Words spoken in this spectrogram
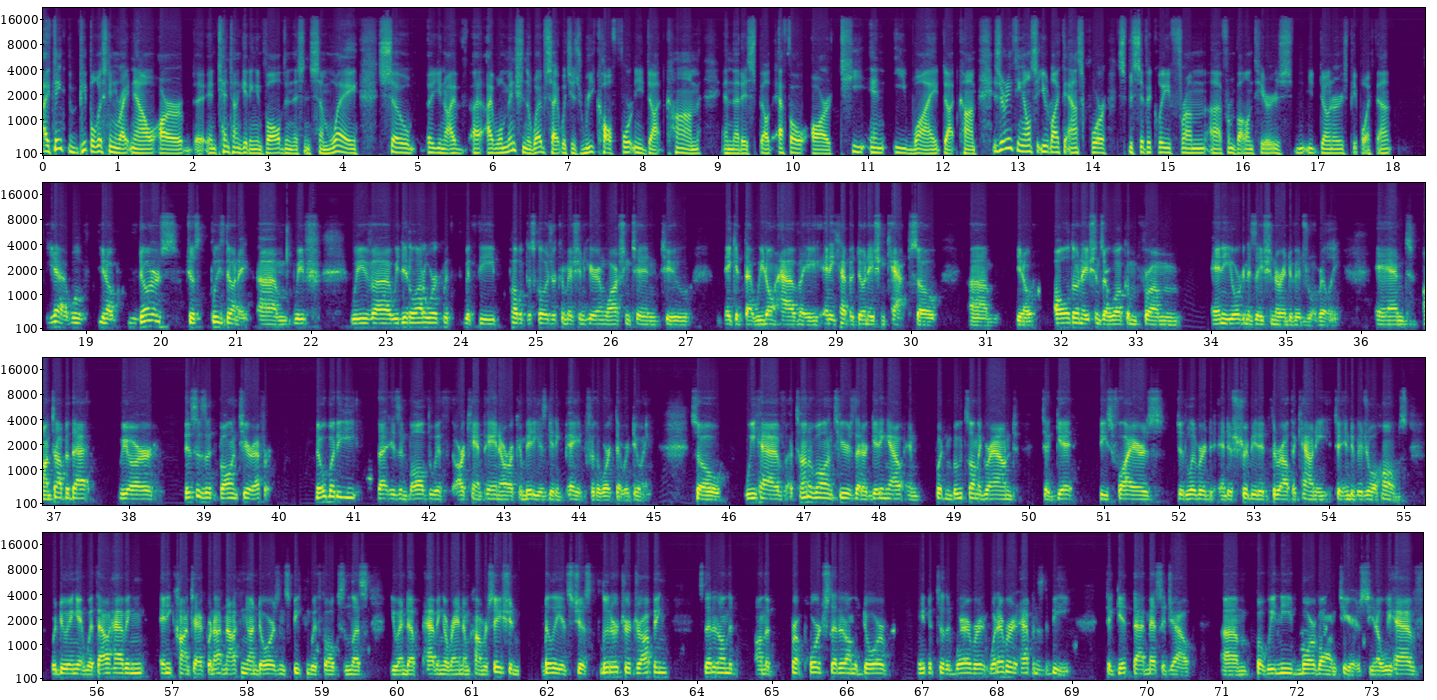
I think the people listening right now are uh, intent on getting involved in this in some way. So, uh, you know, I've, I, will mention the website, which is recallfortney.com, and that is spelled F O R T N E Y.com. Is there anything else that you'd like to ask for specifically from uh, from volunteers, donors, people like that? Yeah, well, you know, donors, just please donate. Um, we've we've uh, we did a lot of work with with the Public Disclosure Commission here in Washington to make it that we don't have a any type of donation cap. So, um, you know, all donations are welcome from any organization or individual, really. And on top of that, we are this is a volunteer effort. Nobody that is involved with our campaign or our committee is getting paid for the work that we're doing. So we have a ton of volunteers that are getting out and putting boots on the ground to get these flyers delivered and distributed throughout the county to individual homes. We're doing it without having any contact. We're not knocking on doors and speaking with folks unless you end up having a random conversation. Really, it's just literature dropping. Set it on the on the front porch. Set it on the door. Tape it to the wherever whatever it happens to be to get that message out. Um, but we need more volunteers. You know, we have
